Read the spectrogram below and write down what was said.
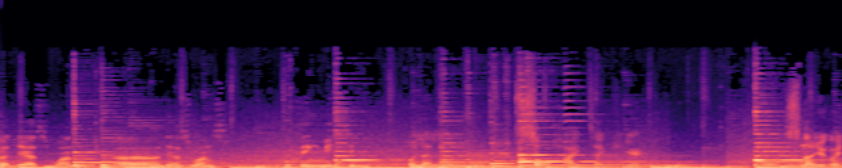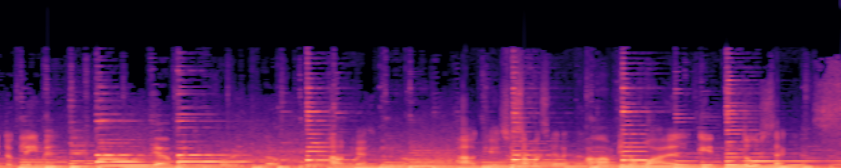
but there's one, uh, there's one thing missing. Oh la la. So high tech here. So now you're going to claim it. Yeah, I'm waiting for it now. Okay. It's gonna come. Okay, so someone's gonna come in a while in two seconds.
